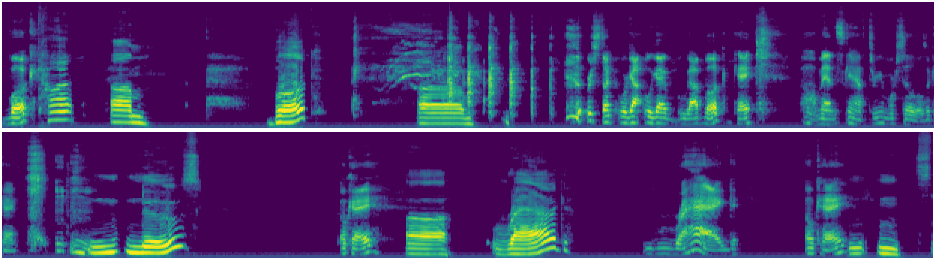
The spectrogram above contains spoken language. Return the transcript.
Book. Con- um book. Um We're stuck. We got. We got. We got book. Okay. Oh man, this is gonna have three or more syllables. Okay. n- news. Okay. Uh rag. Rag. Okay. Mm, mm, s-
